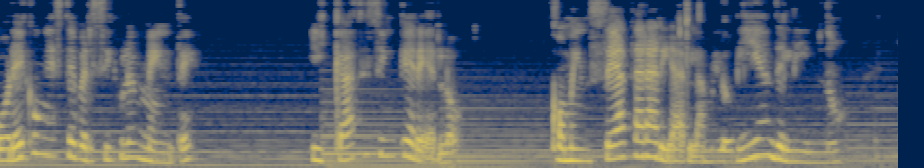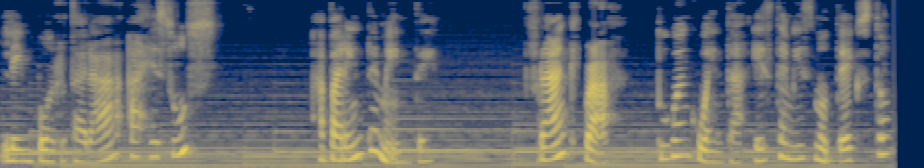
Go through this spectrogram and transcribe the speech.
oré con este versículo en mente y casi sin quererlo, comencé a tararear la melodía del himno. ¿Le importará a Jesús? Aparentemente, Frank Graff tuvo en cuenta este mismo texto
